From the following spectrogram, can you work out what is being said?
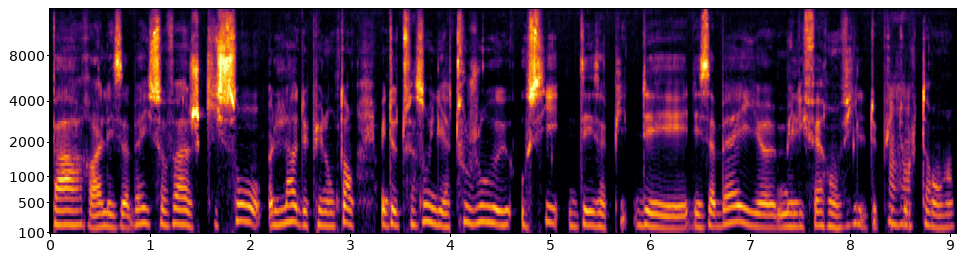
par les abeilles sauvages qui sont là depuis longtemps. Mais de toute façon, il y a toujours eu aussi des, api- des, des abeilles euh, mellifères en ville depuis Mhm. tout le temps. hein.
